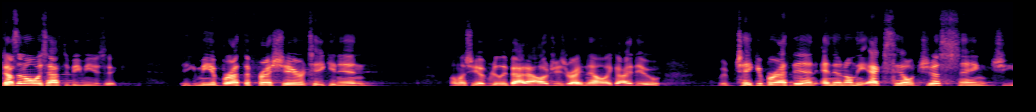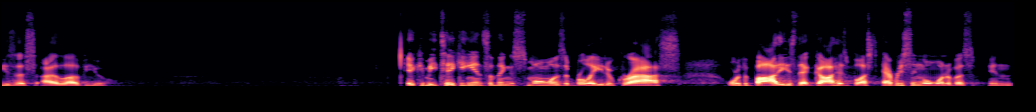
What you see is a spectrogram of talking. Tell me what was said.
It doesn't always have to be music, it can be a breath of fresh air taken in, unless you have really bad allergies right now, like I do. But take a breath in, and then on the exhale, just saying, Jesus, I love you. It can be taking in something as small as a blade of grass or the bodies that God has blessed every single one of us in,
